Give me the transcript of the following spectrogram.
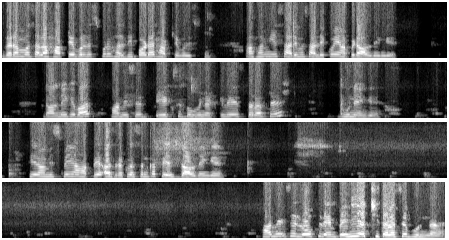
गरम मसाला हाफ़ टेबल स्पून हल्दी पाउडर हाफ़ टेबल स्पून अब हम ये सारे मसाले को यहाँ पे डाल देंगे। डालने के बाद हम इसे एक से दो मिनट के लिए इस तरह से भुनेंगे। फिर हम इसमें यहाँ पे अदरक लहसन का पेस्ट डाल देंगे। हमें इसे लो फ्लेम पे ही अच्छी तरह से भुनना है,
